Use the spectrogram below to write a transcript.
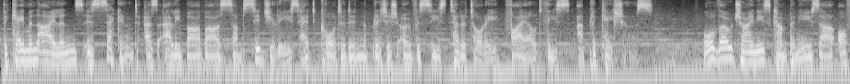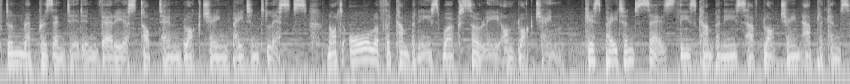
The Cayman Islands is second as Alibaba's subsidiaries headquartered in the British Overseas Territory filed these applications. Although Chinese companies are often represented in various top 10 blockchain patent lists, not all of the companies work solely on blockchain. KISS Patent says these companies have blockchain applicants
